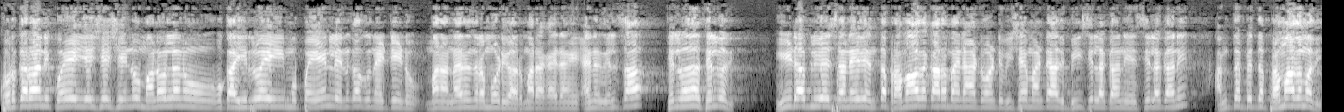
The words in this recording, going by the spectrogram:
కొరకరాని కొయ్య చేసేసిండు. మనోళ్ళను ఒక ఇరవై ముప్పై ఏళ్ళు వెనుకకు నెట్టిండు మన నరేంద్ర మోడీ గారు. మరి ఆయన ఆయనకు తెలుసా? తెలియదా? తెలియదు. ఈడబ్ల్యూఎస్ అనేది ఎంత ప్రమాదకరమైనటువంటి విషయం అంటే అది బీసీలకు కానీ ఎస్సీలకు కానీ అంత పెద్ద ప్రమాదం అది.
